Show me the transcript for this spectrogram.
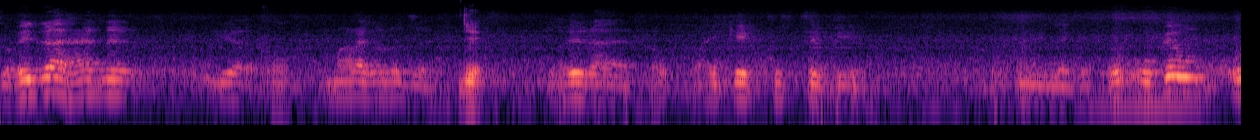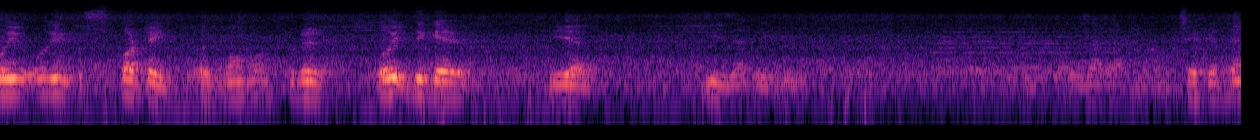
জহিরা হ্যানের ইয়ে মারা গেল যে। জহিরা সব ভাইকে খুঁজতে গিয়ে লেগে। তো ওকেও ওই ওই স্পটেই ওই মোহাম্মদপুরের ওই দিকে ইয়ে কি জানি জায়গার নাম সেখানে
